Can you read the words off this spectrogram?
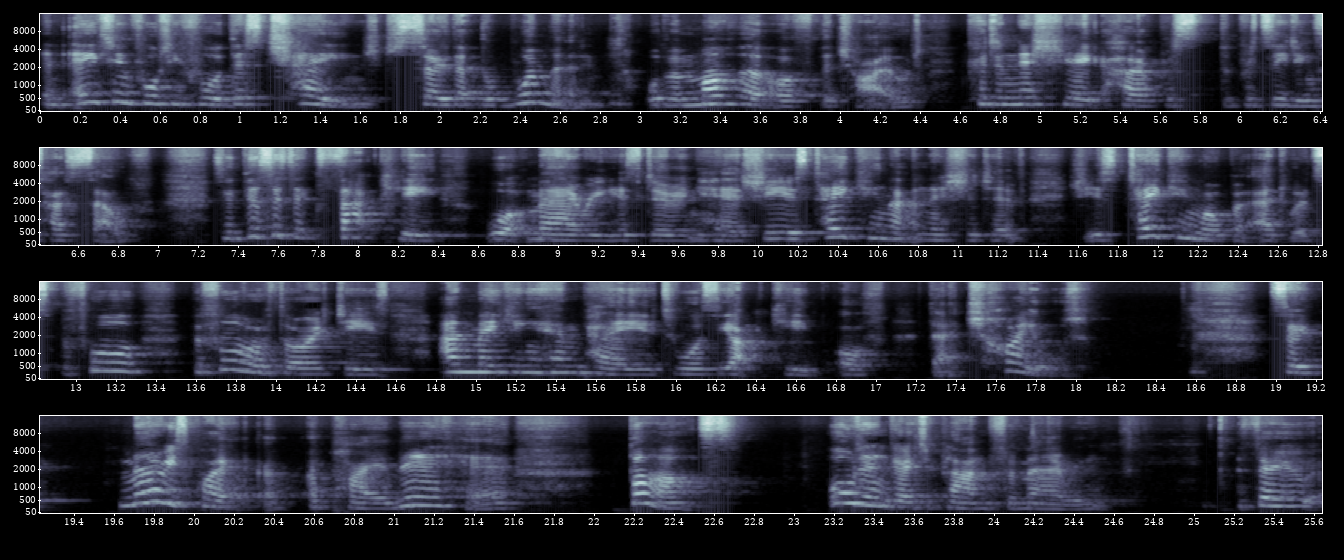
In 1844, this changed so that the woman or the mother of the child could initiate her the proceedings herself. So this is exactly what Mary is doing here. She is taking that initiative. She is taking Robert Edwards before before authorities and making him pay towards the upkeep of their child. So Mary's quite a, a pioneer here, but all didn't go to plan for Mary. So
